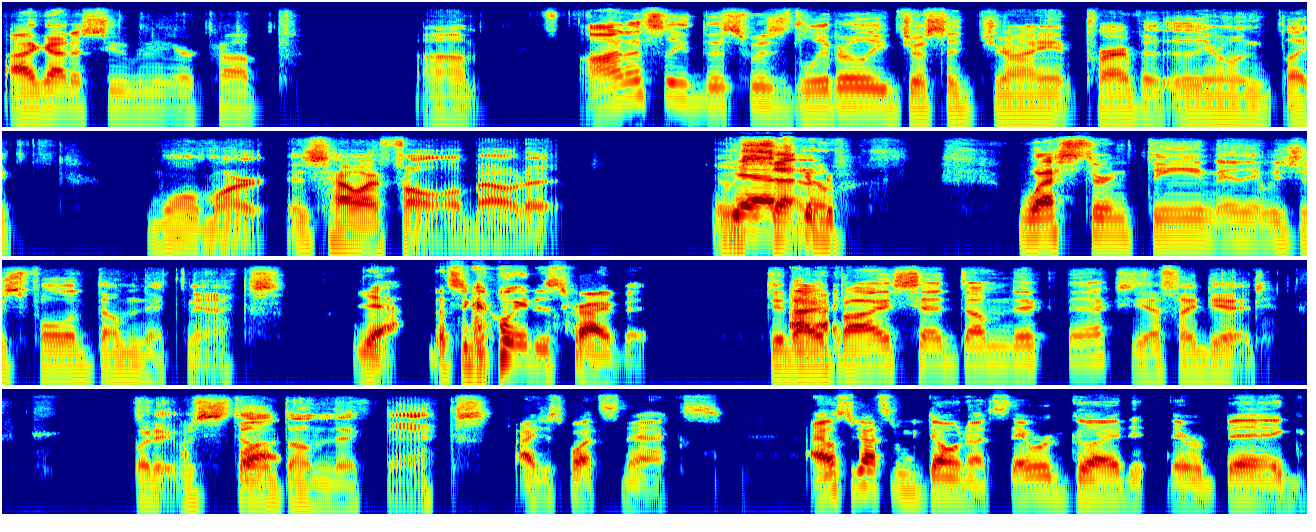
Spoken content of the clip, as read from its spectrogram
I got a souvenir cup. Um. Honestly, this was literally just a giant privately owned like Walmart. Is how I felt about it. It was Yeah, set in gonna Western theme, and it was just full of dumb knickknacks. Yeah, that's a good way to describe it. Did I- I, I- buy said dumb knickknacks? Yes, I did. But it was still bought- dumb knickknacks. I just bought snacks. I also got some donuts. They were good. They were big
